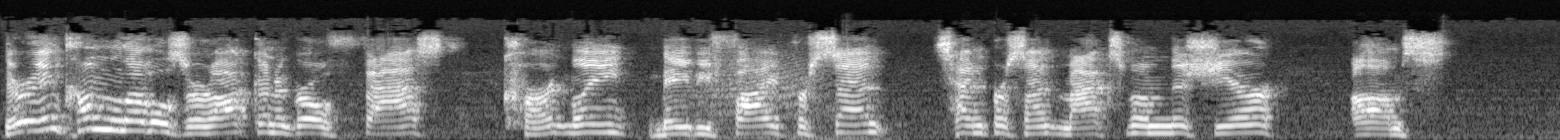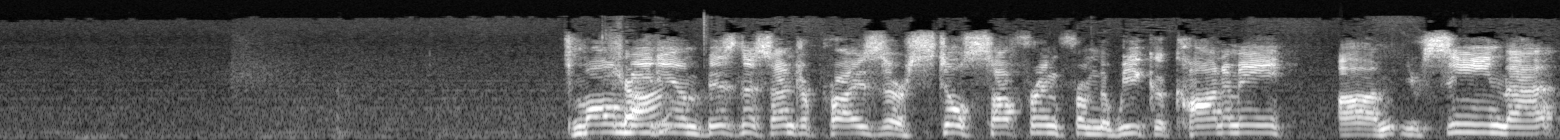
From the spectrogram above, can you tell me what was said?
Their income levels are not going to grow fast currently, maybe 5%, 10% maximum this year. Um, small, Shaun? medium business enterprises are still suffering from the weak economy. Um, you've seen that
